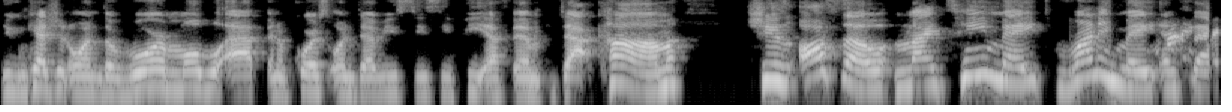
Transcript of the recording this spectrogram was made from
You can catch it on the Roar mobile app and, of course, on WCCPFM.com. She is also my teammate, running mate, in fact,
